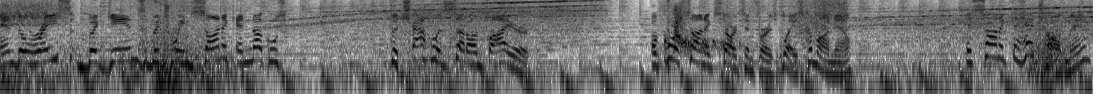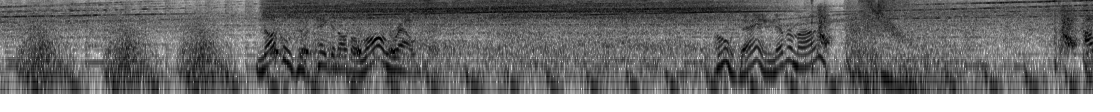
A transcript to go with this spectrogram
And the race begins between Sonic and Knuckles. The chat was set on fire. Of course, Sonic starts in first place. Come on now. It's Sonic the Hedgehog, man. Knuckles is taking all the long routes. Oh, dang, never mind. I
